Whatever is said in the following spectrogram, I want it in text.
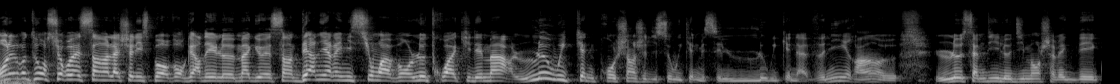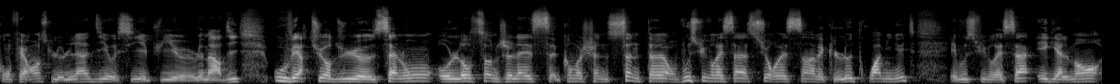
On est de retour sur ES1, la chaîne eSport. Vous regardez le Mag ES1, dernière émission avant le 3 qui démarre le week-end prochain. J'ai dit ce week-end, mais c'est le week-end à venir. hein. Euh, Le samedi, le dimanche avec des conférences, le lundi aussi, et puis euh, le mardi, ouverture du euh, salon au Los Angeles Convention Center. Vous suivrez ça sur ES1 avec le 3 minutes, et vous suivrez ça également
